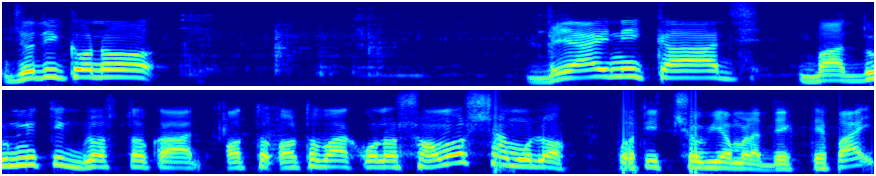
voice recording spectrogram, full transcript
যদি কোনো বেআইনি কাজ বা দুর্নীতিগ্রস্ত কাজ অথ- অথবা কোনো সমস্যামূলক প্রতিচ্ছবি আমরা দেখতে পাই,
